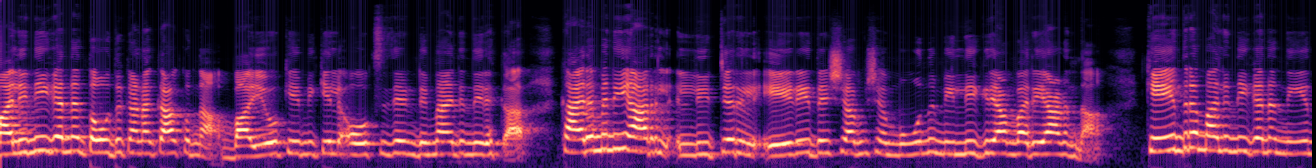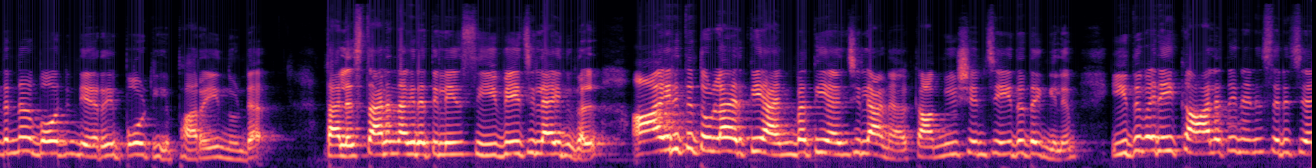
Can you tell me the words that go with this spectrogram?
മലിനീകരണ തോത് കണക്കാക്കുന്ന ബയോ കെമിക്കൽ ഓക്സിജൻ ഡിമാൻഡ് നിരക്ക് കരമനയാറിൽ ലിറ്ററിൽ ഏഴ് ദശാംശം മൂന്ന് മില്ലിഗ്രാം വരെയാണെന്ന് കേന്ദ്ര മലിനീകരണ നിയന്ത്രണ ബോർഡിന്റെ റിപ്പോർട്ടിൽ പറയുന്നുണ്ട്. തലസ്ഥാന നഗരത്തിലെ സീവേജ് ലൈനുകൾ ആയിരത്തി തൊള്ളായിരത്തി അൻപത്തി അഞ്ചിലാണ് കമ്മീഷൻ ചെയ്തതെങ്കിലും ഇതുവരെ കാലത്തിനനുസരിച്ച്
